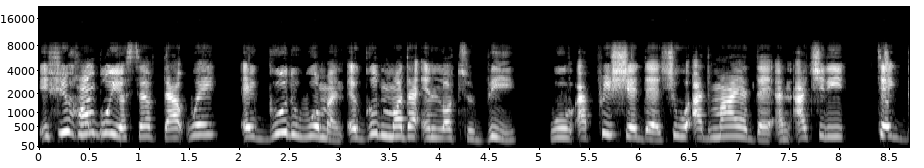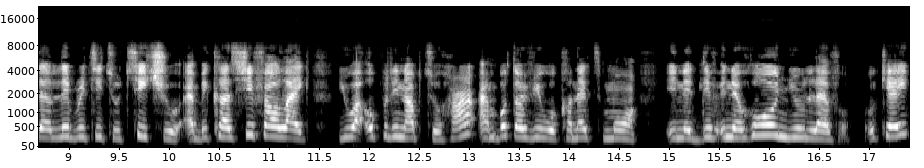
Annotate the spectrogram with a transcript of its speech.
If you humble yourself that way a good woman a good mother-in-law to be will appreciate that. She will admire that and actually take the liberty to teach you. And because she felt like you are opening up to her and both of you will connect more in a diff- in a whole new level okay?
